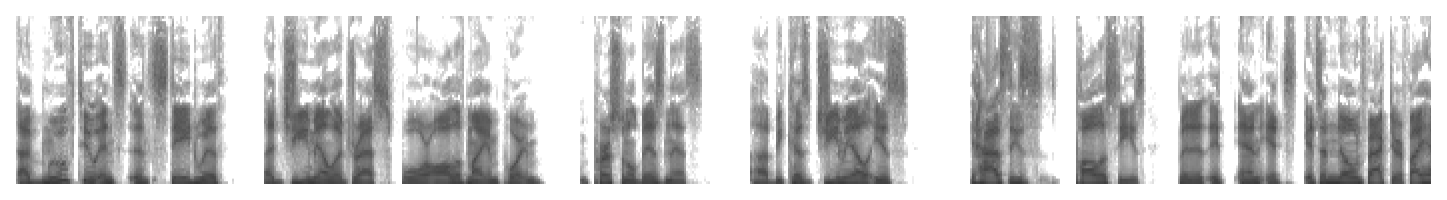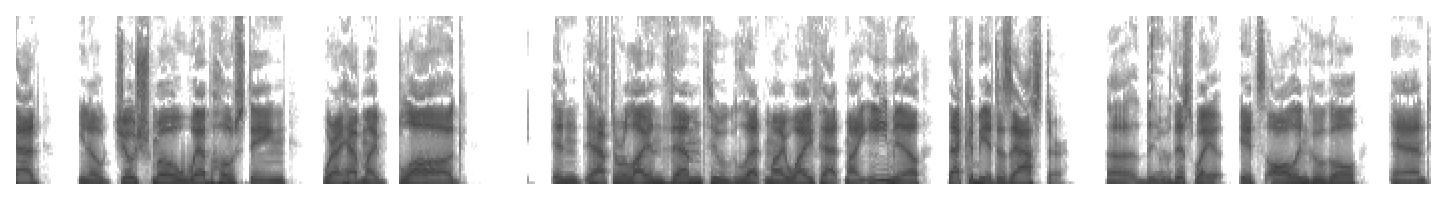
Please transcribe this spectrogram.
I've moved to and, and stayed with a Gmail address for all of my important personal business uh, because Gmail is has these policies, but it, it and it's it's a known factor. If I had you know Joe Schmo web hosting where I have my blog and have to rely on them to let my wife at my email, that could be a disaster. Uh, th- Yeah. This way, it's all in Google, and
